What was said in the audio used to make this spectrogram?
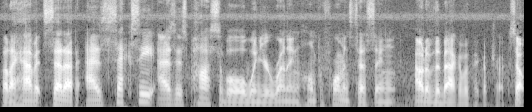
but I have it set up as sexy as is possible when you're running home performance testing out of the back of a pickup truck. So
